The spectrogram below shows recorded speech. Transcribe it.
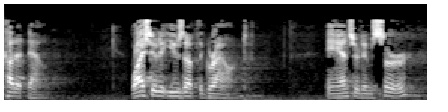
Cut it down. Why should it use up the ground? He answered him, Sir,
